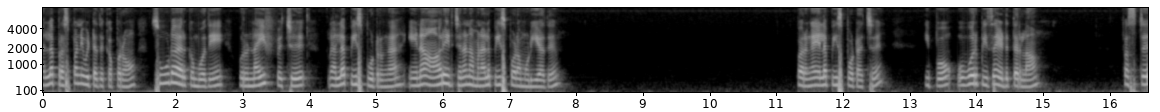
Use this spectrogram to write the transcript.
நல்லா ப்ரெஸ் பண்ணி விட்டதுக்கப்புறம் சூடாக இருக்கும்போதே ஒரு நைஃப் வச்சு நல்லா பீஸ் போட்டுருங்க. ஏன்னா ஆறிடுச்சுன்னா நம்மளால் பீஸ் போட முடியாது. பாருங்கள் எல்லாம் பீஸ் போட்டாச்சு. இப்போது ஒவ்வொரு பீஸாக எடுத்துடலாம். ஃபஸ்ட்டு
